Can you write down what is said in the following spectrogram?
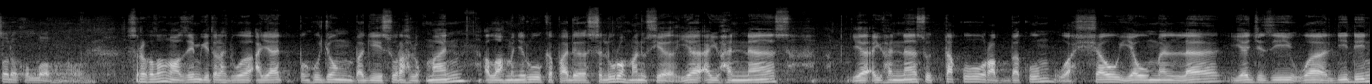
Sadaqallahul azim. Surah Al-Azim gitulah dua ayat penghujung bagi surah Luqman Allah menyeru kepada seluruh manusia ya ayuhan nas ya ayuhan nas taqu rabbakum wahsyau yauman la yajzi walidin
